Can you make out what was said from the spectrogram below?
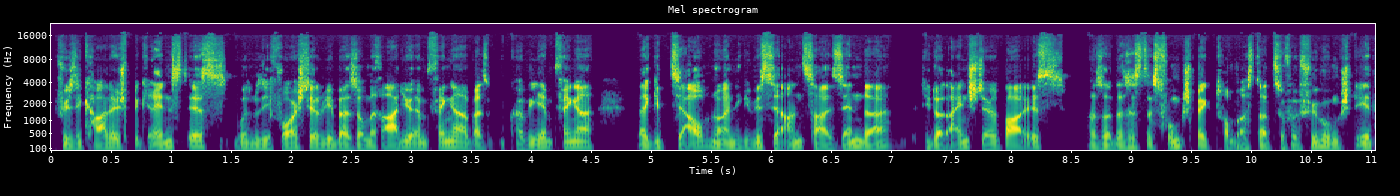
physikalisch begrenzt ist. Muss man sich vorstellen, wie bei so einem Radioempfänger, bei so einem UKW-Empfänger, da gibt es ja auch nur eine gewisse Anzahl Sender, die dort einstellbar ist. Also das ist das Funkspektrum, was da zur Verfügung steht.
